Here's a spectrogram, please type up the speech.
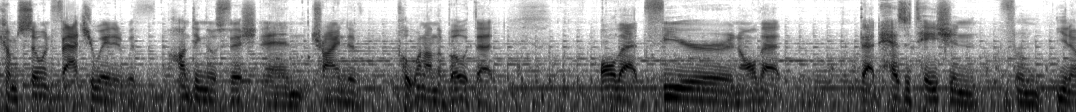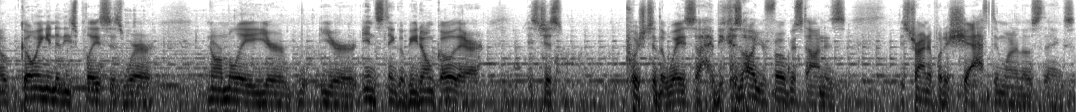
Become so infatuated with hunting those fish and trying to put one on the boat that all that fear and all that that hesitation from you know going into these places where normally your your instinct would be don't go there is just pushed to the wayside because all you're focused on is is trying to put a shaft in one of those things.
